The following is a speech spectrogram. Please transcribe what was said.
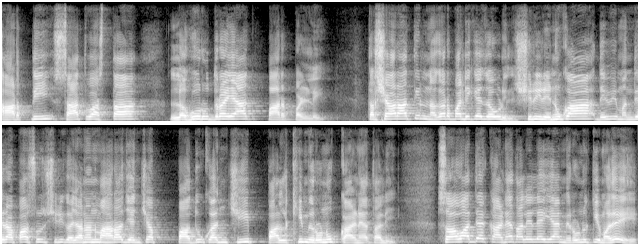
आरती सात वाजता लघुरुद्रयाग पार पडले. तर शहरातील नगरपालिकेजवळील श्री रेणुका देवी मंदिरापासून श्री गजानन महाराज यांच्या पादुकांची पालखी मिरवणूक काढण्यात आली. सहवाद्य काढण्यात आलेल्या या मिरवणुकीमध्ये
